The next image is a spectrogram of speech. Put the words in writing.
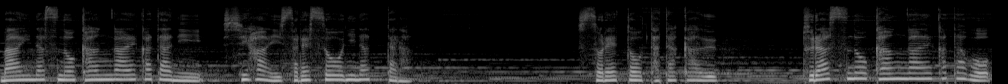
マイナスの考え方に支配されそうになったらそれと戦うプラスの考え方を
